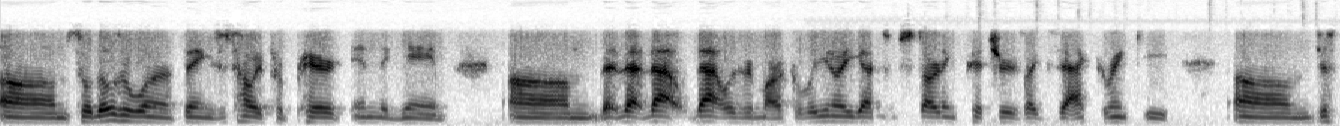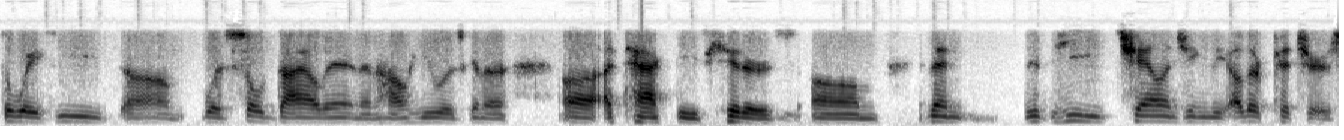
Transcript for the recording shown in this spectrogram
Um, so those are one of the things, just how he prepared in the game. Um, that, that that that was remarkable. You know, you got some starting pitchers like Zack Greinke um, just the way he um, was so dialed in and how he was going to uh, attack these hitters. Um, then he challenging the other pitchers,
